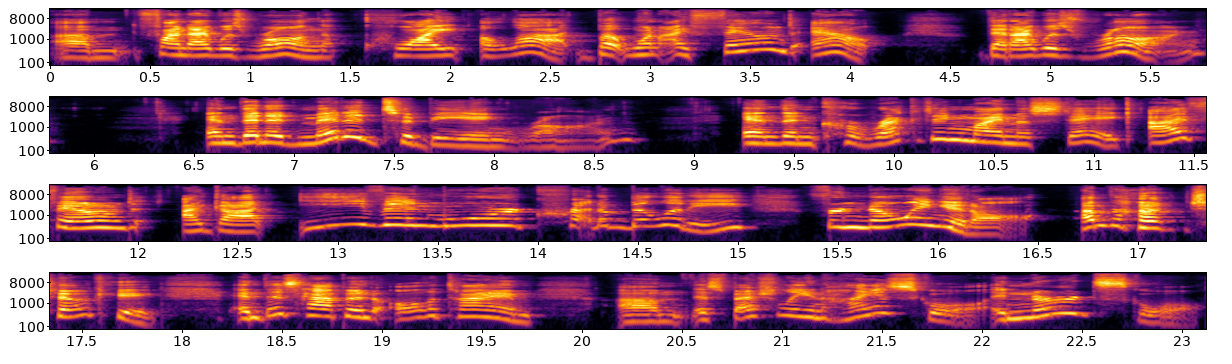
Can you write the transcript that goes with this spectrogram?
um, find I was wrong quite a lot. But when I found out that I was wrong and then admitted to being wrong and then correcting my mistake, I found I got even more credibility for knowing it all. I'm not joking. And this happened all the time, um, especially in high school, in nerd school.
